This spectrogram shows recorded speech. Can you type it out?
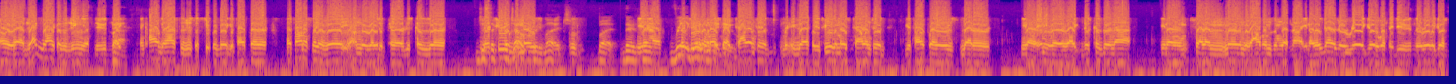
Oh yeah, Jack Black is a genius, dude. Like, and Kyle Gass is just a super great guitar player. That's honestly a very underrated pair, just because they're Just They're a, two a of the most- pretty much. Mm. But they're, yeah they're really they're good at the what they most like do. talented. Exactly, two of the most talented guitar players that are you know anywhere. Like just because they're not you know selling millions of albums and whatnot. You know those guys are really good at what they do. They're really good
